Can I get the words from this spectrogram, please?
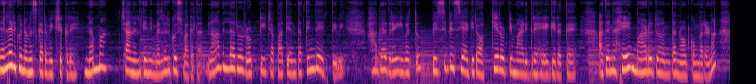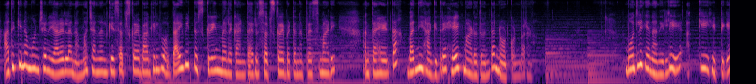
ಎಲ್ಲರಿಗೂ ನಮಸ್ಕಾರ ವೀಕ್ಷಕರೇ. ನಮ್ಮ ಚಾನಲ್ಗೆ ನಿಮ್ಮೆಲ್ಲರಿಗೂ ಸ್ವಾಗತ. ನಾವೆಲ್ಲರೂ ರೊಟ್ಟಿ, ಚಪಾತಿ ಅಂತ ತಿಂದೇ ಇರ್ತೀವಿ. ಹಾಗಾದರೆ ಇವತ್ತು ಬಿಸಿ ಬಿಸಿಯಾಗಿರೋ ಅಕ್ಕಿ ರೊಟ್ಟಿ ಮಾಡಿದರೆ ಹೇಗಿರುತ್ತೆ? ಅದನ್ನು ಹೇಗೆ ಮಾಡೋದು ಅಂತ ನೋಡ್ಕೊಂಬರೋಣ. ಅದಕ್ಕಿಂತ ಮುಂಚೆ ಯಾರೆಲ್ಲ ನಮ್ಮ ಚಾನಲ್ಗೆ ಸಬ್ಸ್ಕ್ರೈಬ್ ಆಗಿಲ್ವೋ, ದಯವಿಟ್ಟು ಸ್ಕ್ರೀನ್ ಮೇಲೆ ಕಾಣ್ತಾ ಇರೋ ಸಬ್ಸ್ಕ್ರೈಬ್ ಬಟನ್ನ ಪ್ರೆಸ್ ಮಾಡಿ ಅಂತ ಹೇಳ್ತಾ ಬನ್ನಿ. ಹಾಗಿದ್ರೆ ಹೇಗೆ ಮಾಡೋದು ಅಂತ ನೋಡ್ಕೊಂಡು ಬರೋಣ. ಮೊದಲಿಗೆ ನಾನಿಲ್ಲಿ ಅಕ್ಕಿ ಹಿಟ್ಟಿಗೆ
